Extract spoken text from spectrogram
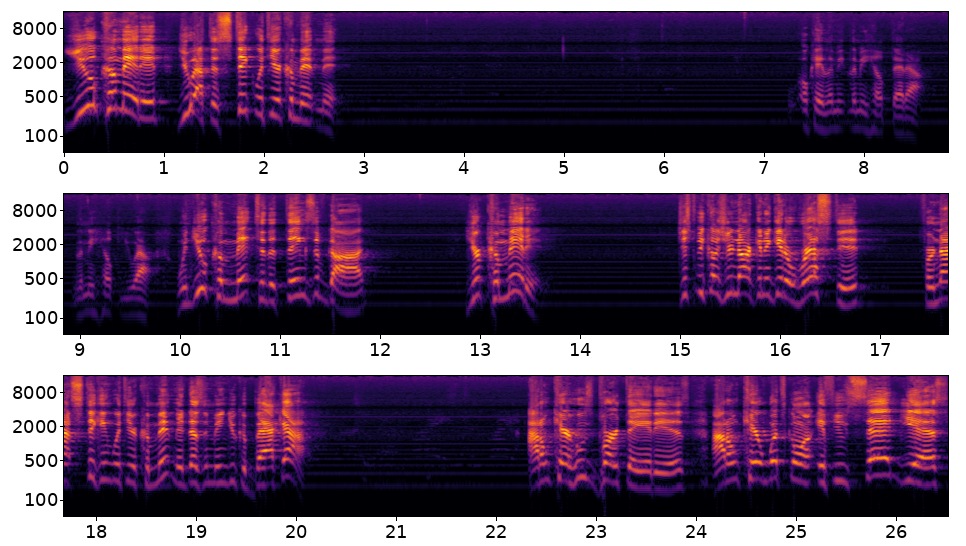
You committed, you have to stick with your commitment. Okay, let me, let me help that out. Let me help you out. When you commit to the things of God, you're committed. Just because you're not going to get arrested for not sticking with your commitment doesn't mean you could back out. I don't care whose birthday it is. I don't care what's going on. If you said yes,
